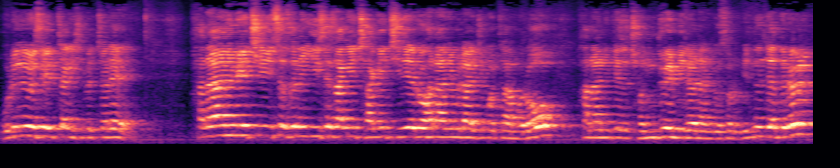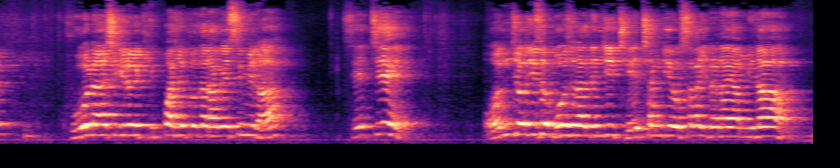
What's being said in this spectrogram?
우리들에서 1장 21절에 하나님의 지혜 있어서는 이 세상이 자기 지혜로 하나님을 알지 못하므로 하나님께서 전두에 미련한 것으로 믿는 자들을 구원하시기를 기뻐하셨도다라고 했습니다. 셋째, 언제 어디서 무엇을 하든지 재창조 역사가 일어나야 합니다.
